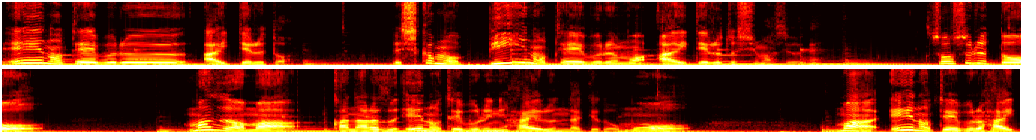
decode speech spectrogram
A のテーブル空いてると。でしかも B のテーブルも空いてるとしますよね。そうするとまずはまあ必ず A のテーブルに入るんだけどもまあ A のテーブル入っ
